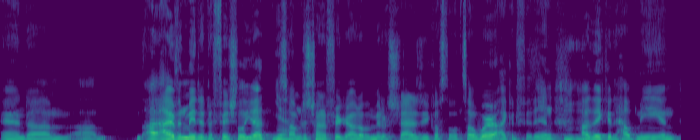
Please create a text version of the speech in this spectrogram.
And um, um, I, I, haven't made it official yet. Yeah. So I'm just trying to figure out a middle strategy, so where I could fit in, mm-hmm. how they could help me. And,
